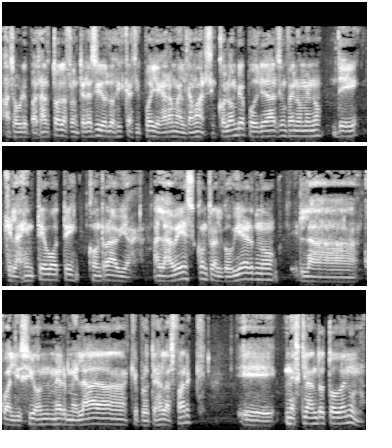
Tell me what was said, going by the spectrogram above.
a sobrepasar todas las fronteras ideológicas y puede llegar a amalgamarse. En Colombia podría darse un fenómeno de que la gente vote con rabia, a la vez contra el gobierno, la coalición mermelada que protege a las FARC, eh, mezclando todo en uno.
